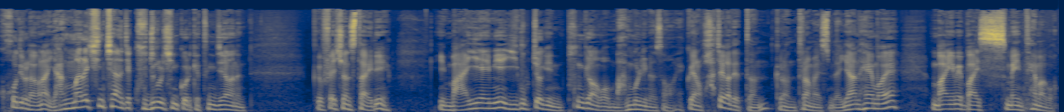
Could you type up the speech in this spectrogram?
코디를 하거나 양말을 신지 않은 채 구두를 신고 이렇게 등장하는 그 패션 스타일이 이 마이애미의 이국적인 풍경하고 맞물리면서 꽤나 화제가 됐던 그런 드라마였습니다. 얀 해머의 Miami Vice 메인 테마곡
